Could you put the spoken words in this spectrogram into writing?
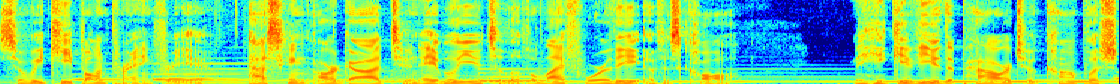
So we keep on praying for you, asking our God to enable you to live a life worthy of his call. May he give you the power to accomplish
